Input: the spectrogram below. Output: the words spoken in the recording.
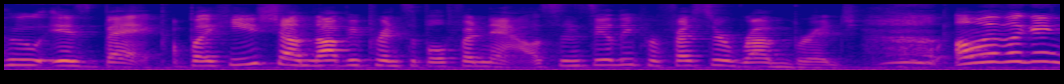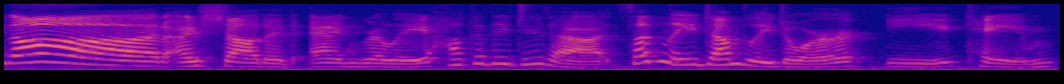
who is back, but he shall not be principal for now. Sincerely, Professor Rumbridge. Oh my fucking god! I shouted angrily. How could they do that? Suddenly, Dumbledore, E, came.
